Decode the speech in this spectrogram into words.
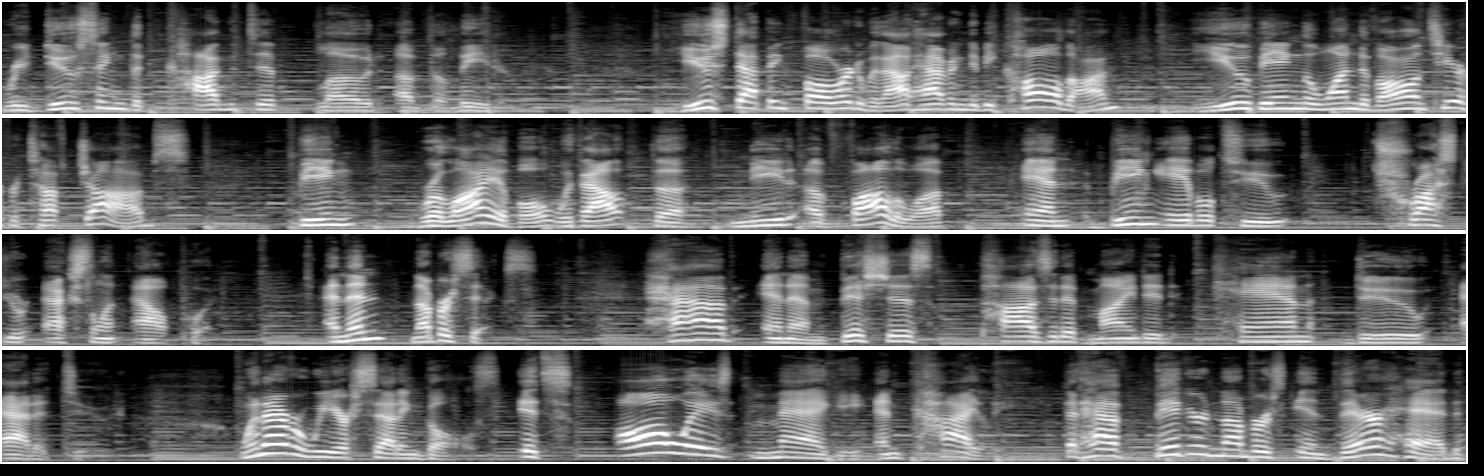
reducing the cognitive load of the leader. You stepping forward without having to be called on, you being the one to volunteer for tough jobs, being reliable without the need of follow up, and being able to trust your excellent output. And then, number six, have an ambitious, positive minded, can do attitude. Whenever we are setting goals, it's always Maggie and Kylie that have bigger numbers in their head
